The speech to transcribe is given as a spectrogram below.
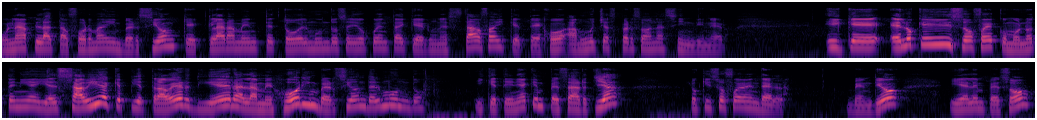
una plataforma de inversión que claramente todo el mundo se dio cuenta de que era una estafa y que dejó a muchas personas sin dinero. Y que él lo que hizo fue, como no tenía, y él sabía que Pietraverdi era la mejor inversión del mundo y que tenía que empezar ya, lo que hizo fue venderla. Vendió y él empezó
